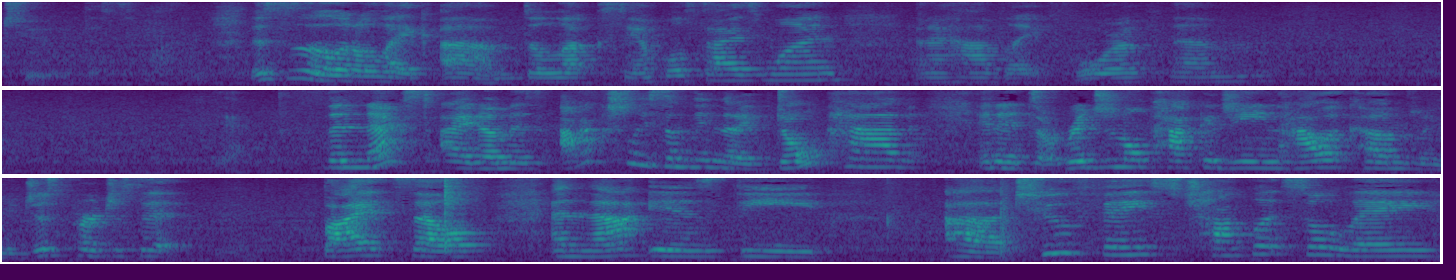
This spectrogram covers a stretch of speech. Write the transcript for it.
to this one. This is a little like um, deluxe sample size one and I have like four of them. The next item is actually something that I don't have in its original packaging, how it comes when you just purchase it by itself, and that is the uh, Too Faced Chocolate Soleil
